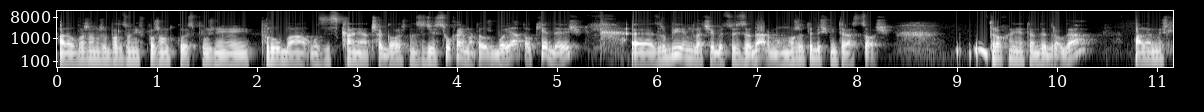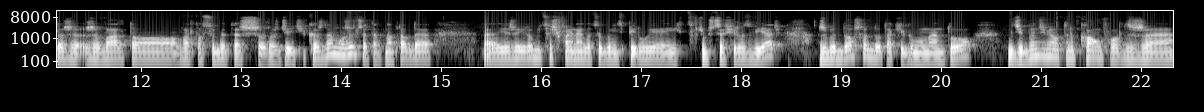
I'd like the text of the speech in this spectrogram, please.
ale uważam, że bardzo nie w porządku jest później próba uzyskania czegoś na zasadzie, słuchaj Mateusz, bo ja to kiedyś e, zrobiłem dla ciebie coś za darmo, może ty byś mi teraz coś. Trochę nie tędy droga, ale myślę, że, że warto, warto sobie też rozdzielić i każdemu życzę tak naprawdę, jeżeli robi coś fajnego, co go inspiruje i w czymś chce się rozwijać, żeby doszedł do takiego momentu, gdzie będzie miał ten komfort, że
